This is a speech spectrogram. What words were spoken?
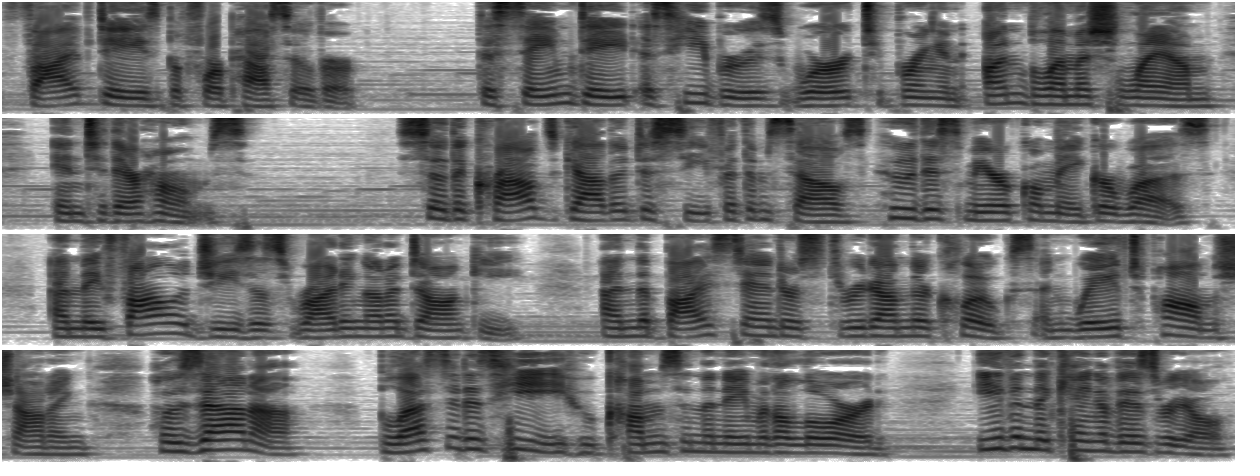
five days before Passover, the same date as Hebrews were to bring an unblemished lamb into their homes. So the crowds gathered to see for themselves who this miracle maker was, and they followed Jesus riding on a donkey. And the bystanders threw down their cloaks and waved palms, shouting, Hosanna! Blessed is he who comes in the name of the Lord, even the King of Israel.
